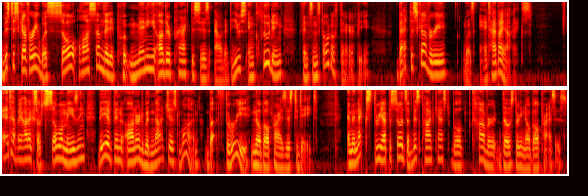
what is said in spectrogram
This discovery was so awesome that it put many other practices out of use, including Finsen's phototherapy. That discovery was antibiotics. Antibiotics are so amazing, they have been honored with not just one, but three Nobel Prizes to date. And the next three episodes of this podcast will cover those three Nobel Prizes.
